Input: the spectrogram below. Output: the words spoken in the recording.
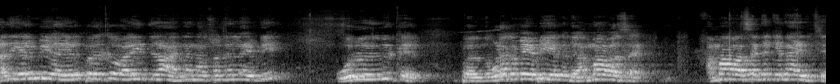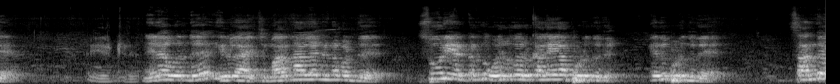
அது எழுப்பி எழுப்புறதுக்கு வழி தான் என்ன நான் சொன்னேன்ல எப்படி? ஒரு இதுக்கு. இப்போ இந்த உலகமே எப்படி இருக்குது? அமாவாசை. அமாவாசை அன்னைக்கு என்ன ஆயிடுச்சு? நிலவு வந்து இருளாயிடுச்சு. மறுநாள்ல என்ன பண்ணுது? சூரியன் இருந்து ஒரு ஒரு கலையா புடுங்குது. எது புடுங்குது? சந்திர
